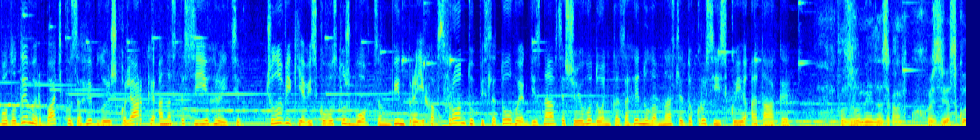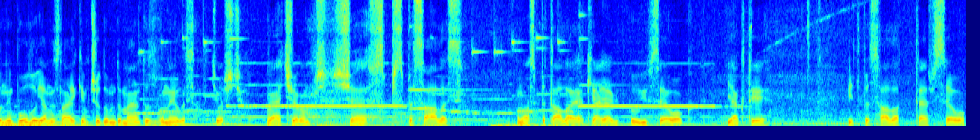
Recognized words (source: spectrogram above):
Володимир батько загиблої школярки Анастасії Гриців. Чоловік є військовослужбовцем. Він приїхав з фронту після того, як дізнався, що його донька загинула внаслідок російської атаки. Позвонили зранку, хоч зв'язку не було, я не знаю, яким чудом до мене дозвонилися тьоща. Вечором ще сп- списались. Вона спитала, як я, я відповів все ок. Як ти відписала теж все ок.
